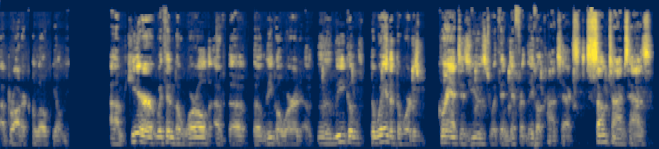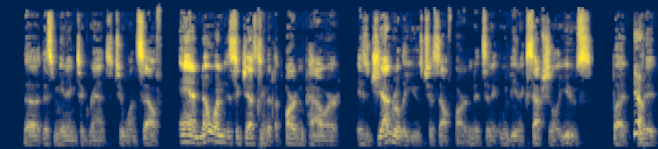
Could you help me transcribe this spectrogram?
a broader colloquial meaning. Um, here, within the world of the, the legal word, of the legal, the way that the word is grant is used within different legal contexts, sometimes has the this meaning to grant to oneself. And no one is suggesting that the pardon power is generally used to self pardon. It's an, it would be an exceptional use. But Yeah. would it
